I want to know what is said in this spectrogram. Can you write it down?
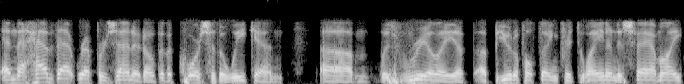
and to have that represented over the course of the weekend um, was really a, a beautiful thing for Dwyane and his family,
